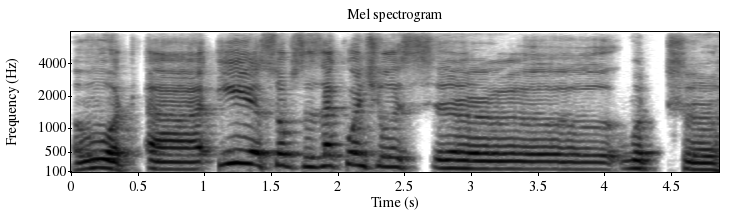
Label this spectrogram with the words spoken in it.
Вот. А, и, собственно, закончилось э, вот э,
